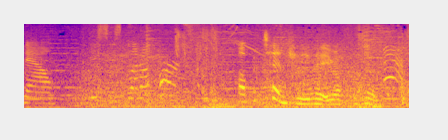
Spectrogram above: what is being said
now. This is gonna hurt. I'll potentially let you off the hook.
